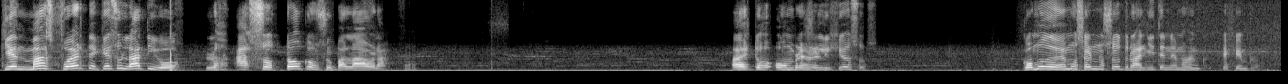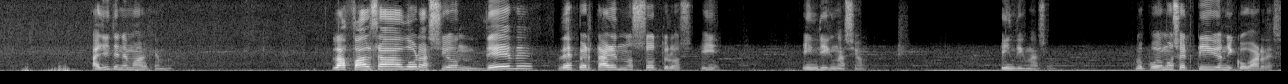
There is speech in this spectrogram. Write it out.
quien más fuerte que su látigo los azotó con su palabra. A estos hombres religiosos. ¿Cómo debemos ser nosotros? Allí tenemos ejemplos. Allí tenemos ejemplos. La falsa adoración debe despertar en nosotros indignación. Indignación. No podemos ser tibios ni cobardes.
